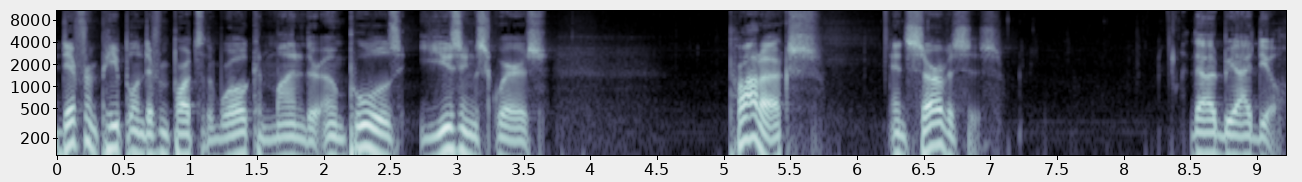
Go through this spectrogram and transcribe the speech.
different people in different parts of the world can mine their own pools using Square's products and services, that would be ideal.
